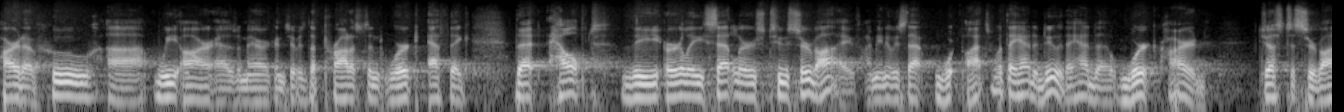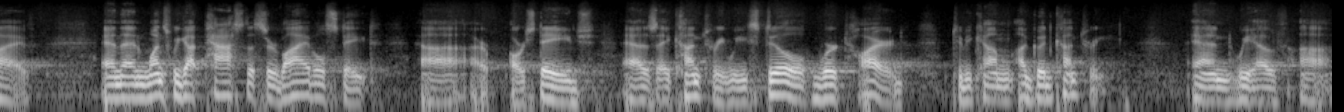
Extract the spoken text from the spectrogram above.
part of who uh, we are as Americans. It was the Protestant work ethic that helped the early settlers to survive. I mean, it was that, that's what they had to do. They had to work hard just to survive. And then once we got past the survival state uh, or, or stage as a country, we still worked hard to become a good country. And we have uh,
